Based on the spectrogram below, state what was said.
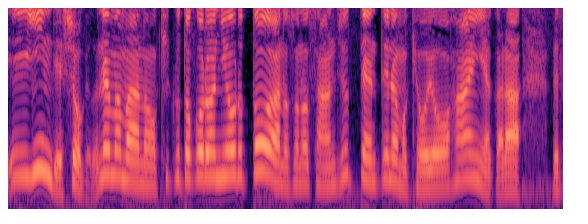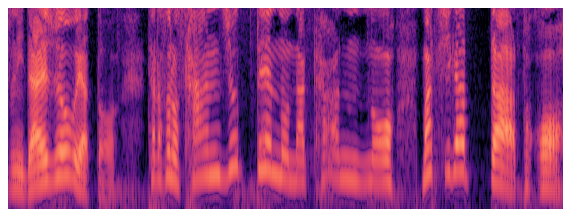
いいんでしょうけどね。まあまあ、あの、聞くところによると、あの、その30点っていうのはもう許容範囲やから、別に大丈夫やと。ただその30点の中の間違ったとこ、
